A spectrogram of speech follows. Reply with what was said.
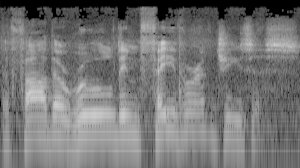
The Father ruled in favor of Jesus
